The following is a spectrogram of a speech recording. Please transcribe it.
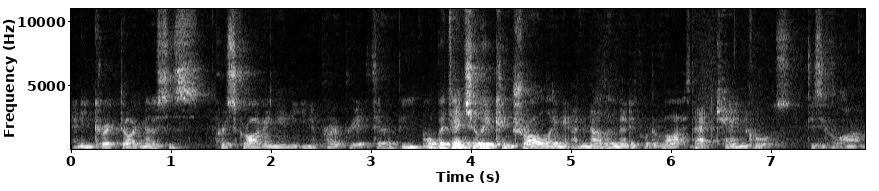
an incorrect diagnosis, prescribing an inappropriate therapy, or potentially controlling another medical device that can cause physical harm.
